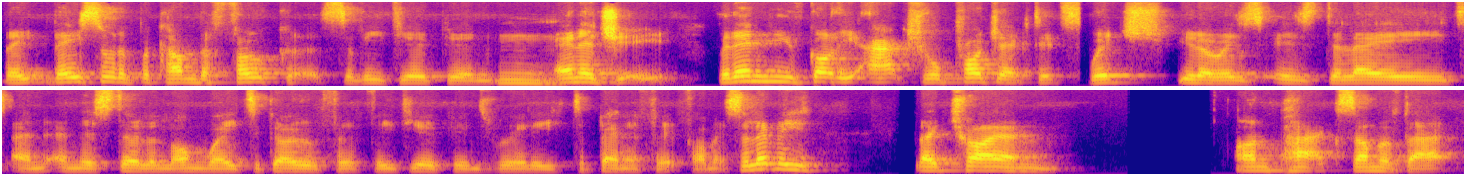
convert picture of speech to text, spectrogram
they, they sort of become the focus of Ethiopian mm. energy. But then you've got the actual project, it's, which you know is, is delayed, and, and there's still a long way to go for, for Ethiopians really to benefit from it. So let me like try and unpack some of that.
